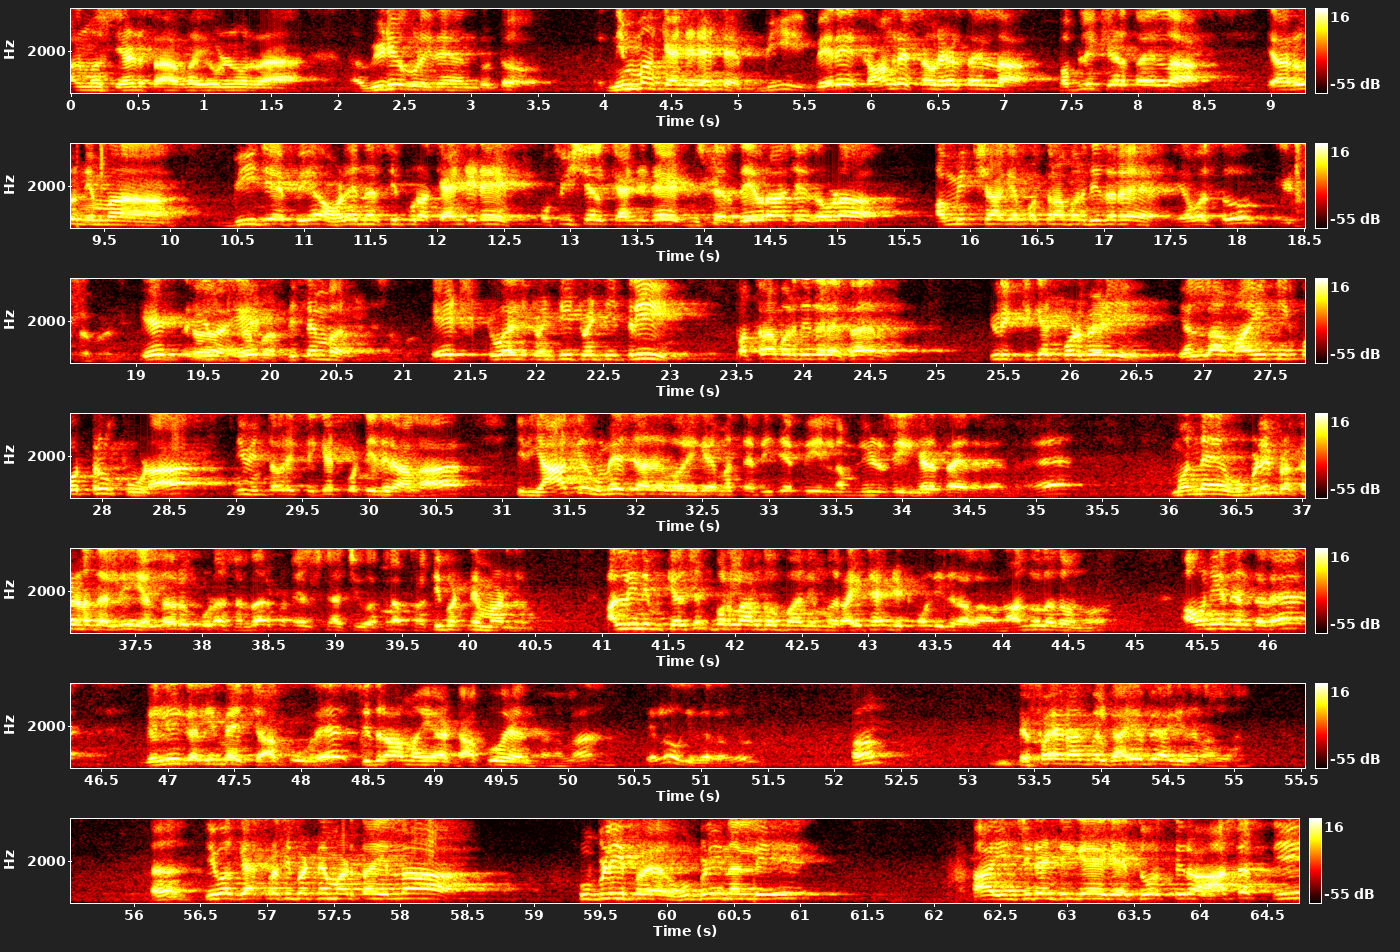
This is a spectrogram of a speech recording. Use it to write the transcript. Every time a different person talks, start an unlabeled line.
Almost ಎರಡು ಸಾವಿರದ ಏಳ್ನೂರ ವಿಡಿಯೋಗಳಿದೆ ಅಂದ್ಬಿಟ್ಟು ನಿಮ್ಮ ಕ್ಯಾಂಡಿಡೇಟೇ ಬಿ ಬೇರೆ ಕಾಂಗ್ರೆಸ್ನವ್ರು ಹೇಳ್ತಾ ಇಲ್ಲ ಪಬ್ಲಿಕ್ ಹೇಳ್ತಾ ಇಲ್ಲ. ಯಾರು? ನಿಮ್ಮ ಬಿ ಜೆ ಪಿಯ Hole Narasipura candidate official candidate mister Devarajegowda Amit ಶಾಗೆ ಪತ್ರ ಬರೆದಿದ್ದಾರೆ. ಯಾವತ್ತು? ಏಟ್ ಇಲ್ಲ eight December eight twelve twenty twenty three ಪತ್ರ ಬರೆದಿದ್ದಾರೆ ಸರ್ ಇವ್ರಿಗೆ ಟಿಕೆಟ್ ಕೊಡಬೇಡಿ. ಎಲ್ಲ ಮಾಹಿತಿ ಕೊಟ್ಟರು ಕೂಡ ನೀವು ಇಂಥವ್ರಿಗೆ ಟಿಕೆಟ್ ಕೊಟ್ಟಿದ್ದೀರಲ್ಲ ಇದು ಯಾಕೆ ಉಮೇಶ್ ಜಾಧವ್ ಅವರಿಗೆ ಮತ್ತೆ ಬಿ ಜೆ ಪಿ ನಮ್ಮ ಲೀಡರ್ಸಿಗೆ ಹೇಳ್ತಾ ಇದ್ದಾರೆ ಅಂದರೆ, ಮೊನ್ನೆ ಹುಬ್ಬಳ್ಳಿ ಪ್ರಕರಣದಲ್ಲಿ ಎಲ್ಲರೂ ಕೂಡ ಸರ್ದಾರ್ ಪಟೇಲ್ ಸ್ಟ್ಯಾಚ್ಯೂ ಹತ್ರ ಪ್ರತಿಭಟನೆ ಮಾಡಿದ್ರು. ಅಲ್ಲಿ ನಿಮ್ಮ ಕೆಲ್ಸಕ್ಕೆ ಬರಲಾರ್ದು ಒಬ್ಬ ನಿಮ್ಮ ರೈಟ್ ಹ್ಯಾಂಡ್ ಇಟ್ಕೊಂಡಿದ್ದೀರಲ್ಲ, ಅವನು ಆಂದೋಲದವನು. ಅವನೇನಂತಾರೆ ಗಲಿ ಗಲಿ ಮೇ ಚಾಕುವೆ ಸಿದ್ದರಾಮಯ್ಯ ಡಾಕುವೆ ಅಂತಾನಲ್ಲ. ಎಲ್ಲೋ ಹೋಗಿದ್ದಾರೆ ಅವರು? ಹಾಂ? ಎಫ್ ಐ ಆರ್ ಆದಮೇಲೆ ಗಾಯಬೇ ಆಗಿದ್ದಾನಲ್ಲ? ಇವಾಗ ಯಾಕೆ ಪ್ರತಿಭಟನೆ ಮಾಡ್ತಾ ಇಲ್ಲ? ಹುಬ್ಳಿ ಪ್ರ, ಹುಬ್ಳಿನಲ್ಲಿ ಆ ಇನ್ಸಿಡೆಂಟಿಗೆ ತೋರಿಸ್ತಿರೋ ಆಸಕ್ತಿ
